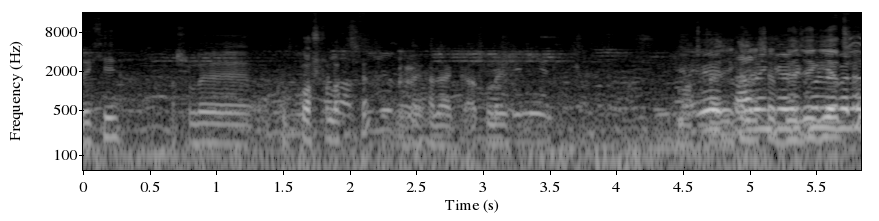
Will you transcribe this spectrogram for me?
দেখি। আসলে খুব কষ্ট লাগছে। দেখা যাক আসলে মাছটা এখানে এসে বেজে গিয়েছে।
